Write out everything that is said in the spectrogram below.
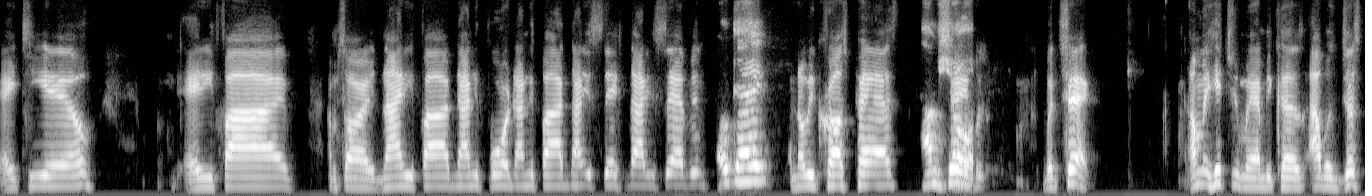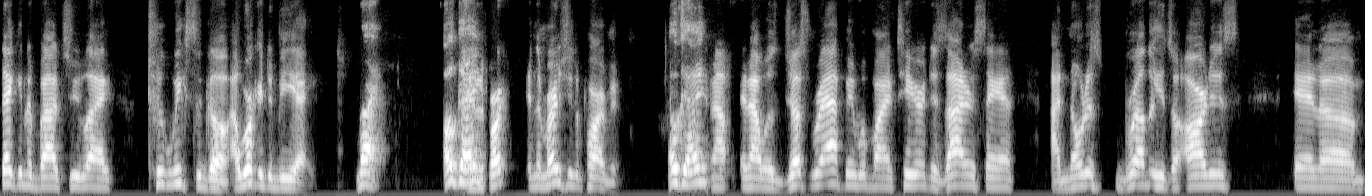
ATL, 85, I'm sorry, 95, 94, 95, 96, 97. Okay. I know we crossed paths. I'm sure. Hey, but, but check, I'm gonna hit you, man, because I was just thinking about you like two weeks ago. I work at the VA. Right. Okay. In the, in the emergency department. Okay. And I, and I was just rapping with my interior designer saying, I know this brother, he's an artist, and um,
